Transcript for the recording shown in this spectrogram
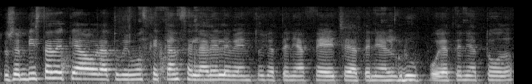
Entonces, en vista de que ahora tuvimos que cancelar el evento, ya tenía fecha, ya tenía el grupo, ya tenía todo,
